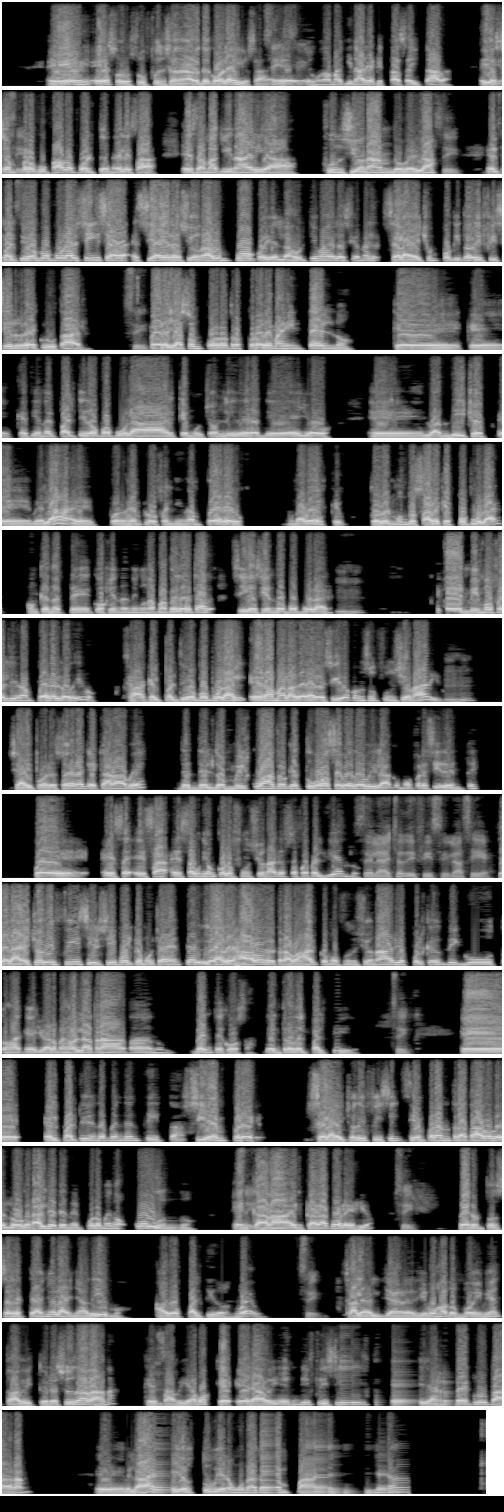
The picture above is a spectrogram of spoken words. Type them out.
es eso, sus funcionarios de colegio, o sea, es, una maquinaria que está aceitada. Ellos se han preocupado por tener esa, esa maquinaria funcionando, ¿verdad? El Partido Popular sí se ha, se ha, erosionado un poco y en las últimas elecciones se le ha hecho un poquito difícil reclutar pero ya son por otros problemas internos que, que, que, tiene el Partido Popular, que muchos líderes de ellos eh, lo han dicho, eh, ¿verdad? Eh, por ejemplo, Ferdinand Pérez, una vez que todo el mundo sabe que es popular, aunque no esté cogiendo ninguna papeleta, sigue siendo popular. El mismo Ferdinand Pérez lo dijo. O sea, que el Partido Popular era malagradecido con sus funcionarios. O sea, y por eso era que cada vez, desde el 2004 que estuvo Acevedo Vilá como presidente, pues ese, esa, esa unión con los funcionarios se fue perdiendo. Se le ha hecho difícil, así es. Se le ha hecho difícil, sí, porque mucha gente le ha dejado de trabajar como funcionarios porque disgustos, aquello, a lo mejor la tratan, 20 cosas dentro del partido. Sí. Eh, el Partido Independentista siempre se le ha hecho difícil, siempre han tratado de lograr de tener por lo menos uno en, cada, en cada colegio. Sí. Pero entonces este año le añadimos a dos partidos nuevos. Sí. O sea, le, dimos a dos movimientos, a Victoria Ciudadana, que sabíamos que era bien difícil que ellas reclutaran, eh, ¿verdad? Ellos tuvieron una campaña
